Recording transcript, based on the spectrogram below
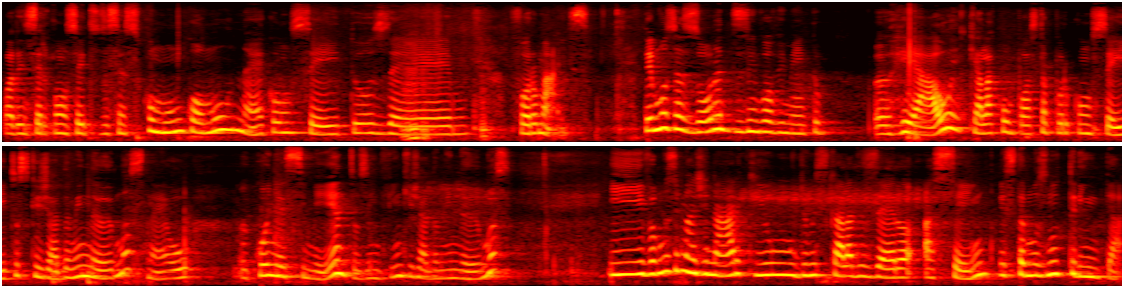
podem ser conceitos do senso comum, como né, conceitos é, formais. Temos a zona de desenvolvimento real, que ela é composta por conceitos que já dominamos, né, ou conhecimentos, enfim, que já dominamos. E vamos imaginar que um, de uma escala de 0 a 100, estamos no 30.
